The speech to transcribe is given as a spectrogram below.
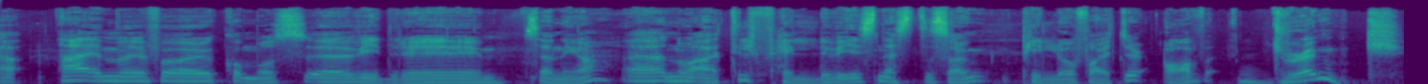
Ja, nei, men Vi får komme oss eh, videre i sendinga. Eh, nå er tilfeldigvis neste sang 'Pillow Fighter' av Drunk.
